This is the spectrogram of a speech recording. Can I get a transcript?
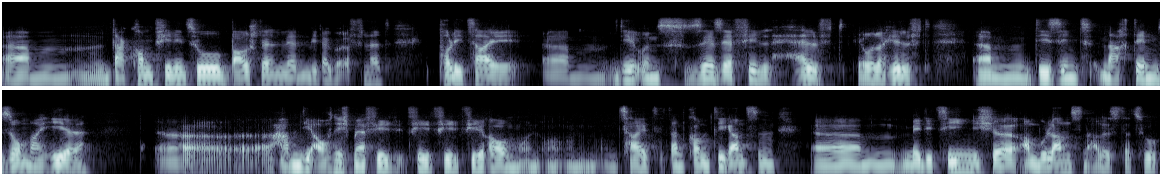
Ähm, da kommt viel hinzu, Baustellen werden wieder geöffnet. Polizei, ähm, die uns sehr, sehr viel hilft oder hilft, ähm, die sind nach dem Sommer hier, äh, haben die auch nicht mehr viel, viel, viel, viel Raum und, und, und Zeit. Dann kommt die ganzen ähm, medizinische Ambulanzen alles dazu.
